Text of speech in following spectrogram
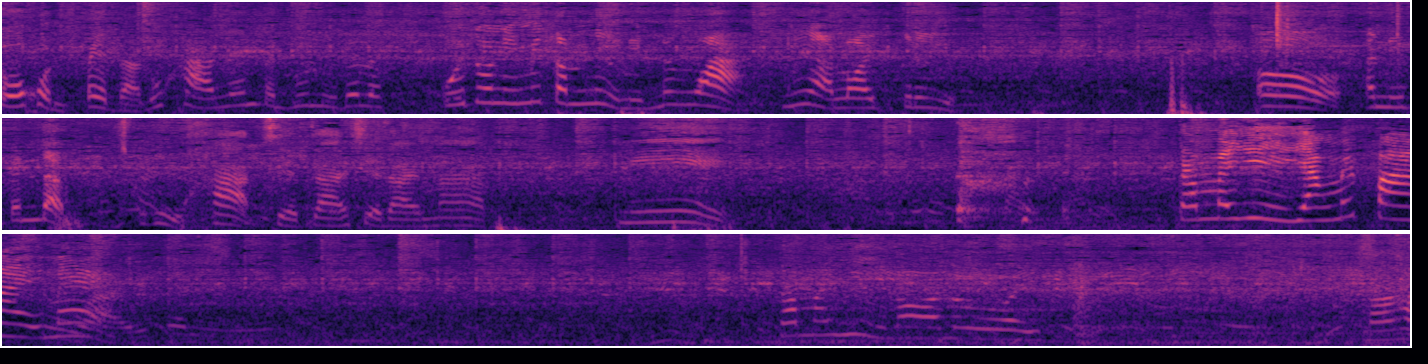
ตัวขนเป็ดอะลูกค้าเล่นเป็นรุ่นนี้ได้เลย อุ้ยตัวนี้มีตำหนินิดนึงว่ะ เนี่ยรอยกรีด เออ อันนี้เป็นแบบโอ้โหูขาดเสียใจเสียดายมาก นี่กำมะหยี่ยังไม่ไปสแม่วยเป็นกำมะหยี่รอเลยนะค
